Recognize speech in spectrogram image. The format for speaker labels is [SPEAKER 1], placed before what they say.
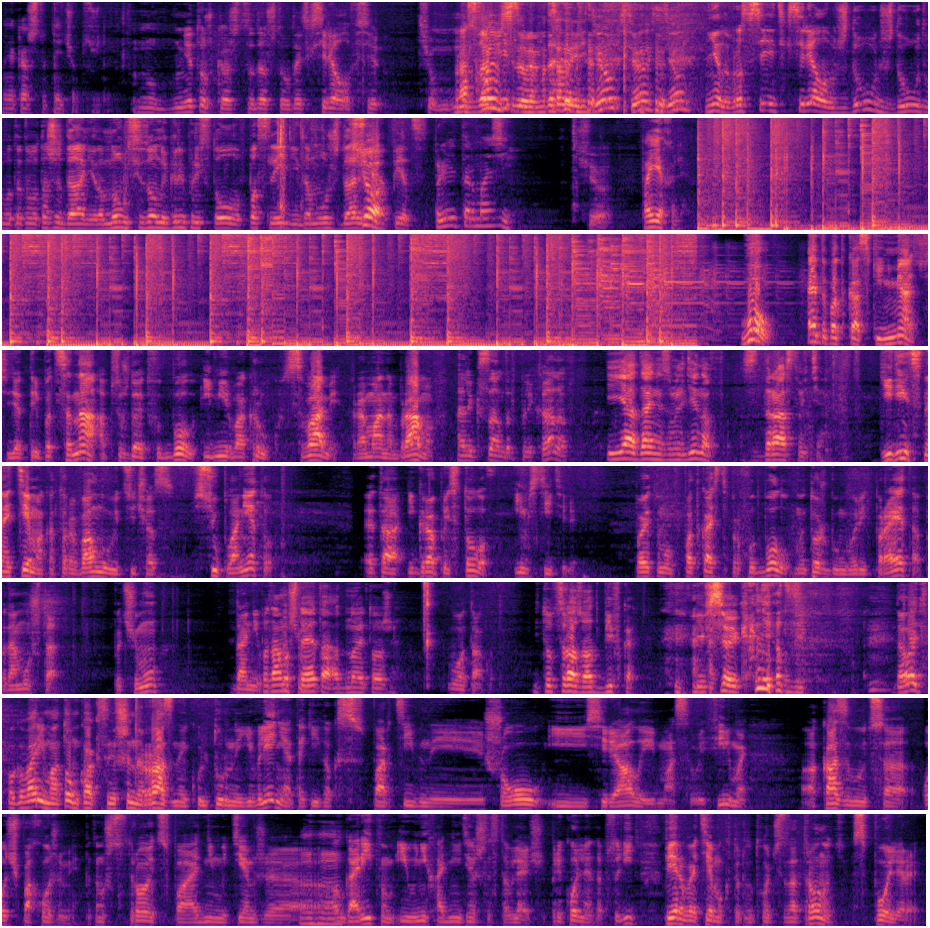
[SPEAKER 1] Мне кажется, тут нечего обсуждать.
[SPEAKER 2] Ну, мне тоже кажется, да, что вот этих сериалов все... Чё, мы
[SPEAKER 3] Расходимся,
[SPEAKER 2] записываем, да?
[SPEAKER 3] пацаны, идем, все, идем.
[SPEAKER 2] Не, ну просто все этих сериалов ждут, ждут, вот это вот ожидание, там новый сезон Игры Престолов, последний, там уже ждали,
[SPEAKER 1] Всё.
[SPEAKER 2] капец.
[SPEAKER 1] Притормози.
[SPEAKER 2] Чё?
[SPEAKER 1] Поехали.
[SPEAKER 3] Это подкаст «Кинь мяч». Сидят три пацана, обсуждают футбол и мир вокруг. С вами Роман Абрамов.
[SPEAKER 2] Александр Плеханов.
[SPEAKER 1] И я, Даня Замальдинов. Здравствуйте.
[SPEAKER 3] Единственная тема, которая волнует сейчас всю планету, это «Игра престолов» и «Мстители». Поэтому в подкасте про футбол мы тоже будем говорить про это, потому что... Почему? Данил,
[SPEAKER 1] Потому
[SPEAKER 3] почему?
[SPEAKER 1] что это одно и то же.
[SPEAKER 3] Вот так вот.
[SPEAKER 1] И тут сразу отбивка. И все, и конец.
[SPEAKER 3] Давайте поговорим о том, как совершенно разные культурные явления, такие как спортивные шоу и сериалы, и массовые фильмы, оказываются очень похожими, потому что строятся по одним и тем же
[SPEAKER 1] Мгм.
[SPEAKER 3] алгоритмам, и у них одни и те же составляющие. Прикольно это обсудить. Первая тема, которую тут хочется затронуть, спойлеры.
